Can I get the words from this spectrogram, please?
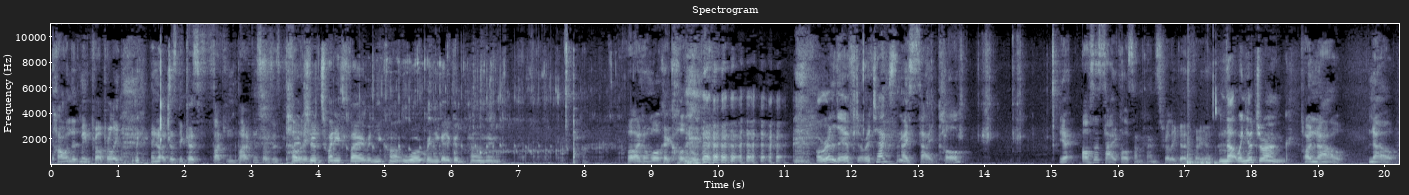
pounded me properly, and not just because fucking Parkinson's is pounding you're 25 and you can't walk when you get a good pounding, Well, I don't walk. I call an Uber. or a Lyft, or a taxi. I cycle. Yeah, also cycle sometimes really good for you. Not when you're drunk. Oh no, no.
